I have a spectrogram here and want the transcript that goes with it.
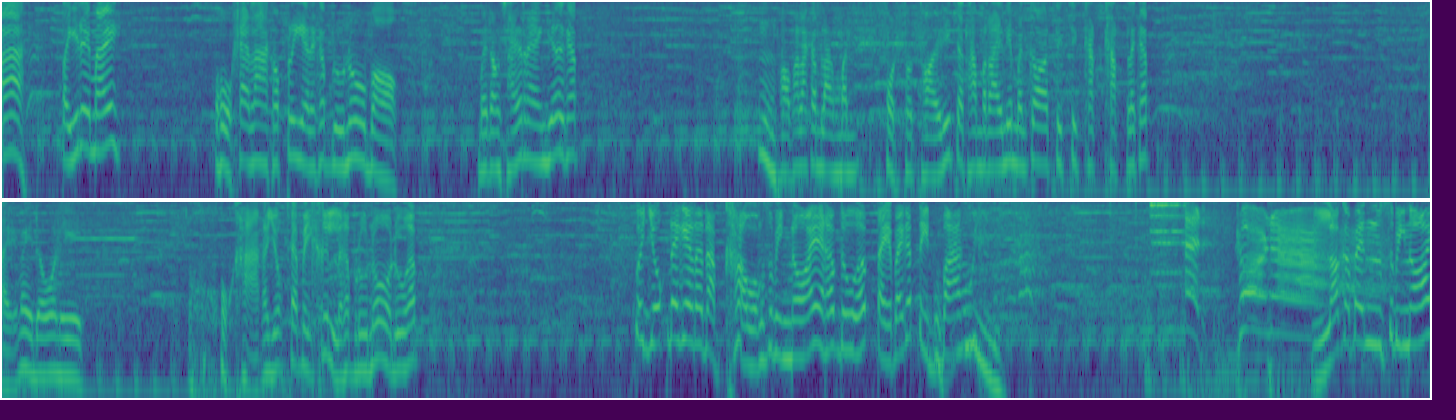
มาตีได้ไหมโอ้โหแค่ลากเขาเปรี้ยเลยครับบรูโน่บอก ไม่ต้องใช้แรงเยอะครับอมพอพละกำลังมันหดถดถอยนี่จะทำอะไรนี่มันก็ติดติดขัดขัดๆเลยครับเตะไม่โดนอีกโอ้โหขาก็ยกแทบไม่ขึ้นเลยครับบรูโน่ดูครับ ก็ยกได้แค่ระดับเข่าของสมิงน้อยอะครับดูครับเตะไปก็ติดบัง แล้วก็เป็นสมิงน้อย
